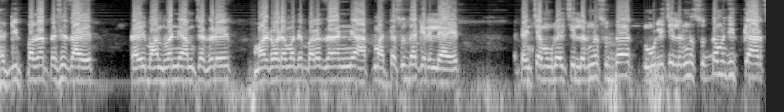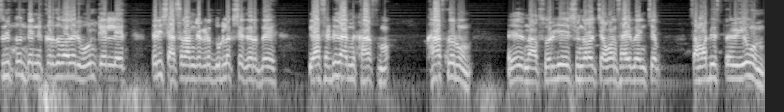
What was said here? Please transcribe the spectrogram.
थकीत पगार तसेच आहेत. काही बांधवांनी आमच्याकडे मराठवाड्यामध्ये बऱ्याच जणांनी आत्महत्या सुद्धा केलेल्या आहेत. त्यांच्या मुलाचे लग्न सुद्धा मुलीचे लग्न सुद्धा म्हणजे इतक्या अडचणीतून त्यांनी कर्जबाजारी होऊन केलेले आहेत. तरी शासन आमच्याकडे दुर्लक्ष करत आहे. यासाठीच आम्ही खास खास करून म्हणजे स्वर्गीय यशवंतराव चव्हाण साहेब यांच्या समाधीस्थळी येऊन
